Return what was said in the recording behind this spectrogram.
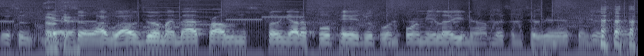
This is yeah, okay. So I, I, was doing my math problems, filling out a full page with one formula. You know, I'm listening to this and just like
